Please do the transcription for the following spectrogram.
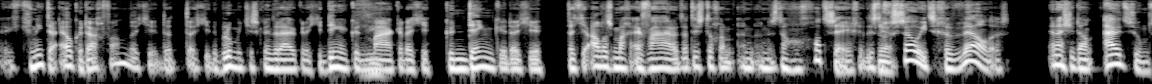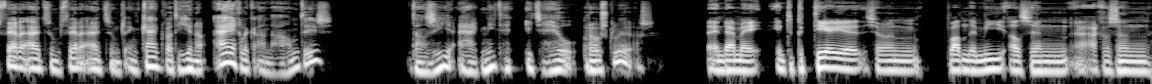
ik geniet daar elke dag van. Dat je, dat, dat je de bloemetjes kunt ruiken, dat je dingen kunt maken, dat je kunt denken, dat je, dat je alles mag ervaren. Dat is toch een, een, is toch een godzegen. Dat is Ja. toch zoiets geweldigs. En als je dan uitzoomt, verder uitzoomt, verder uitzoomt en kijkt wat hier nou eigenlijk aan de hand is, dan zie je eigenlijk niet iets heel rooskleurigs. En daarmee interpreteer je zo'n pandemie als een, eigenlijk als een,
